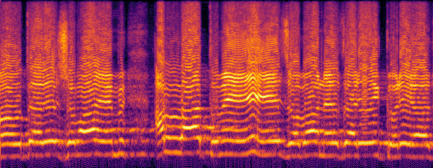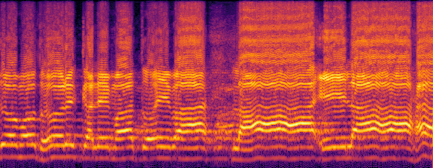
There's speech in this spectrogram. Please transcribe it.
মৌতের সময় আল্লাহ তুমি জবানে জারি করিয়া দো মধুর কালিমা তৈবা। লা ইলাহা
